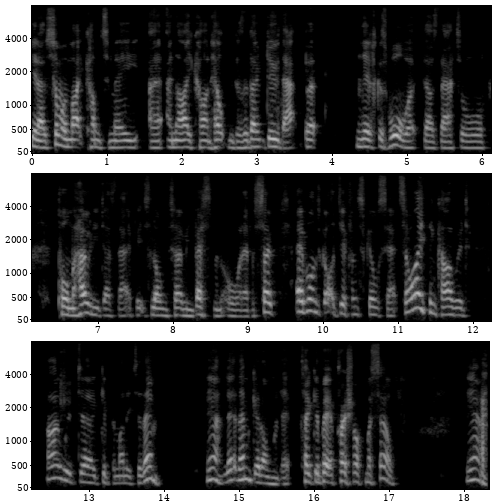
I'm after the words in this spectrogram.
you know, someone might come to me uh, and I can't help them because I don't do that, but Nicholas Wallwork does that, or Paul Mahoney does that if it's long-term investment or whatever. So everyone's got a different skill set. So I think I would, I would uh, give the money to them. Yeah, let them get on with it. Take a bit of pressure off myself. Yeah,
